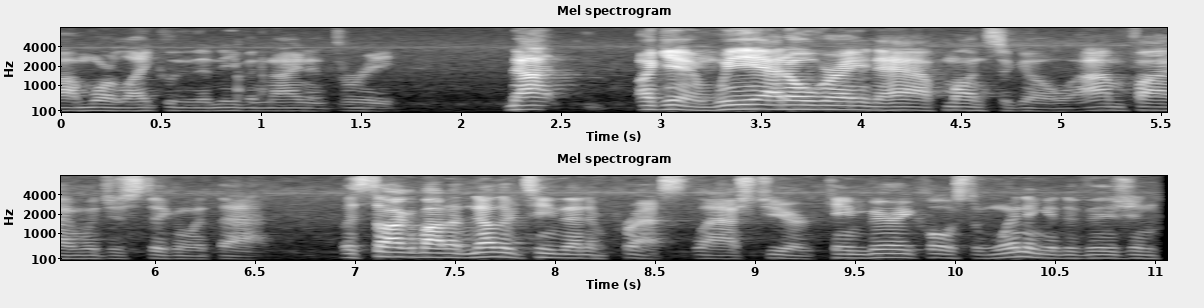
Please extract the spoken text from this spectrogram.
uh, more likely than even 9 and 3. Not again, we had over eight and a half months ago. I'm fine with just sticking with that. Let's talk about another team that impressed last year. Came very close to winning a division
